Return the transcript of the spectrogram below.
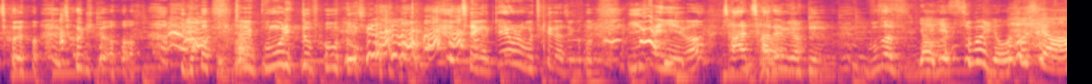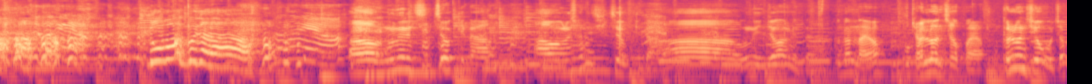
저요 저기요 이거 저희 부모님도 보고 계시는데 제가 게임을 못해가지고 인생이 어? 자 자되면은 뭐가 야, 얘 스물여섯이야. 너무한 거잖아. 죄송해요. 아 오늘은 진짜 웃기다. 아 오늘 저는 진짜 웃기다. 아 오늘 인정합니다. 끝났나요? 결론 지어봐요. 결론 지어보죠.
